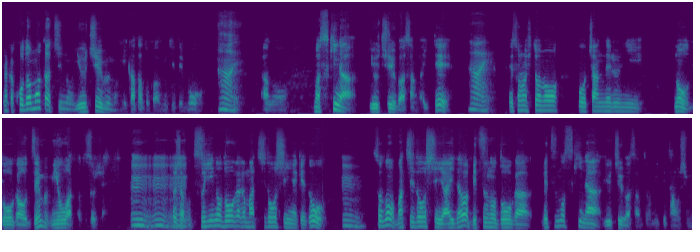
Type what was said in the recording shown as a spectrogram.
なんか子供たちの YouTube の見方とかを見てても、はい。あの、まあ、好きな YouTuber さんがいて、はい。でその人のこうチャンネルにの動画を全部見終わったとするじうんうん、ゃん。うん。そしたらもう次の動画が待ち遠しいんやけど、うん。その待ち遠しい間は別の動画、別の好きな YouTuber さんとか見て楽しむ。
